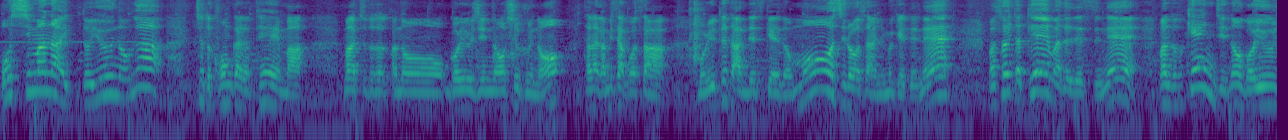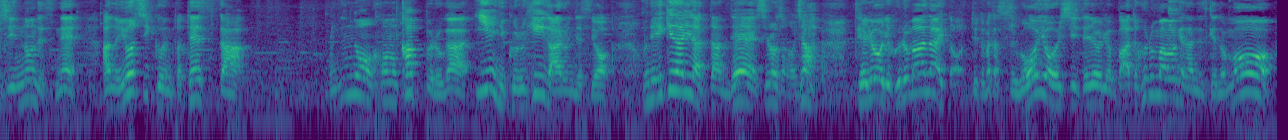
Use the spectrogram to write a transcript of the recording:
惜しまないというのがちょっと今回のテーマまあちょっとあのご友人の主婦の田中美佐子さんも言ってたんですけれども四郎さんに向けてね、まあ、そういったテーマでですね、まあ、あの検事のご友人のですねあのよし君とテスさんのこのカップルが家に来る日があるんですよ。でいきなりだったんで四郎さんがじゃあ手料理振る舞わないとって言ってまたすごい美味しい手料理をバーッと振る舞うわけなんですけども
